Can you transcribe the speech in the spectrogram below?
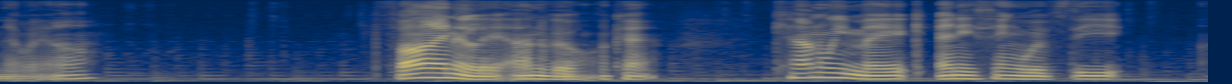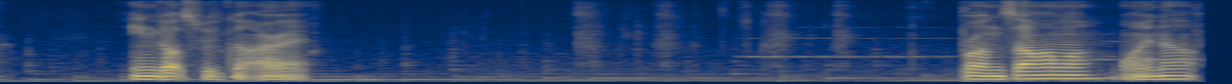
There we are. Finally, anvil. Okay. Can we make anything with the ingots we've got? Alright. Bronze armor, why not?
